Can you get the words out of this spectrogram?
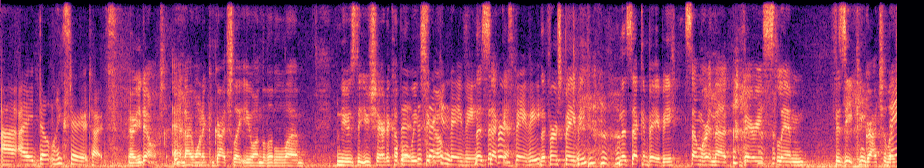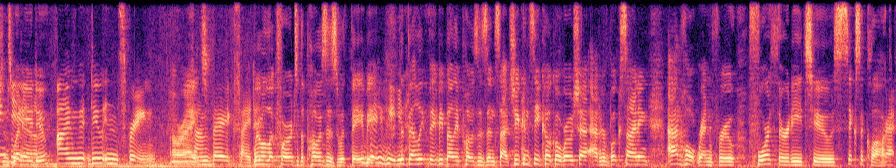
uh, I don't like stereotypes. No, you don't. And I want to congratulate you on the little um, news that you shared a couple the, of weeks ago. The second baby. The, the second, first baby. The first baby. and the second baby. Somewhere in that very slim physique. Congratulations. Thank you. When are you due? I'm due in spring. All right. So I'm very excited. We will look forward to the poses with baby. baby. The belly, baby belly poses and such. You can see Coco Rocha at her book signing at Holt Renfrew, 4.30 to 6 o'clock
